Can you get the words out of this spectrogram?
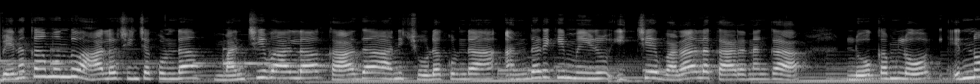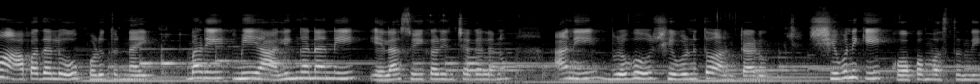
వెనక ముందు ఆలోచించకుండా మంచి వాళ్ళ కాదా అని చూడకుండా అందరికీ మీరు ఇచ్చే వరాల కారణంగా లోకంలో ఎన్నో ఆపదలు పడుతున్నాయి. మరి మీ ఆలింగనాన్ని ఎలా స్వీకరించగలను అని భృగు శివునితో అంటాడు. శివునికి కోపం వస్తుంది.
